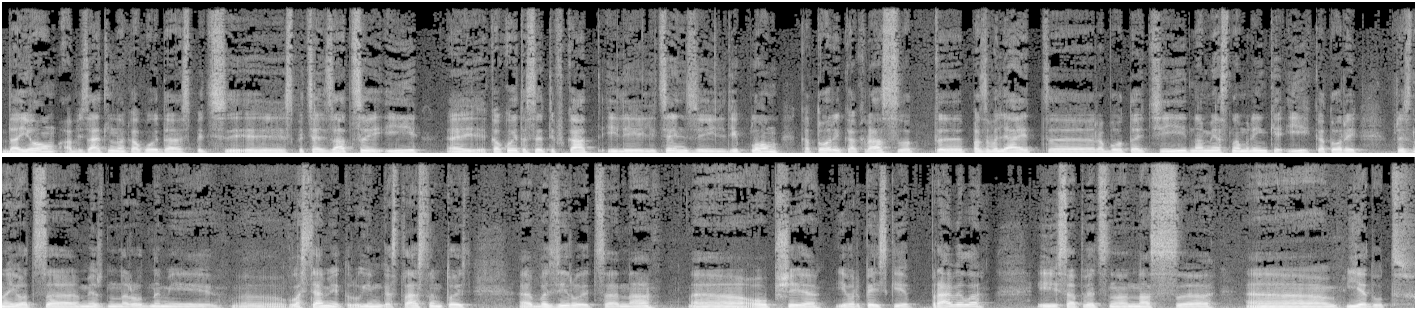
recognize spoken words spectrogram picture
даем обязательно какую-то специ, специализацию и какой-то сертификат или лицензию или диплом, который как раз вот позволяет работать и на местном рынке, и который признается международными властями и другим государством, то есть базируется на общие европейские правила, и, соответственно, нас едут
